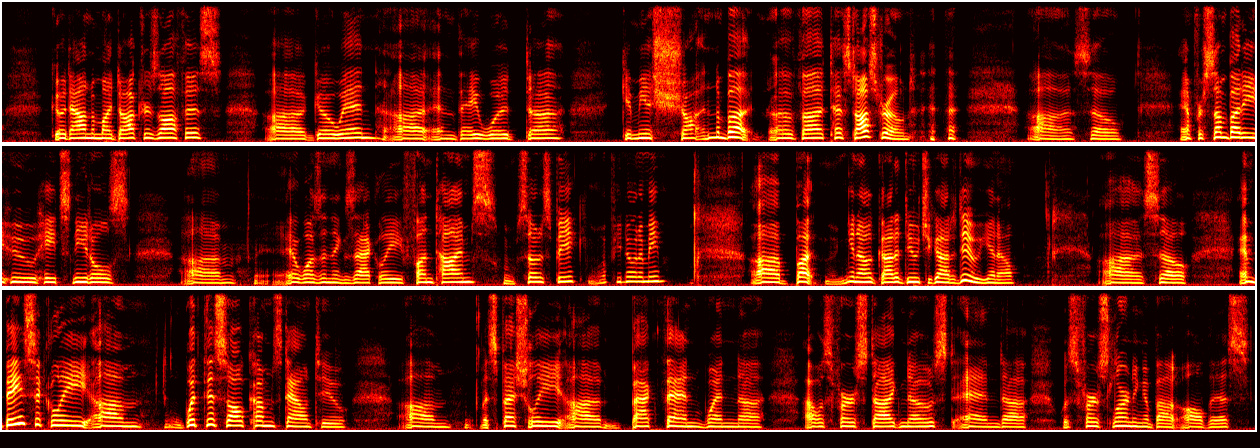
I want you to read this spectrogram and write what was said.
go down to my doctor's office, uh, go in, uh, and they would uh, give me a shot in the butt of uh, testosterone. Uh, so, and for somebody who hates needles, um, it wasn't exactly fun times, so to speak, if you know what I mean. Uh, but, you know, gotta do what you gotta do, you know. so, and basically, um, what this all comes down to um, especially uh, back then when uh, I was first diagnosed and uh, was first learning about all this.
